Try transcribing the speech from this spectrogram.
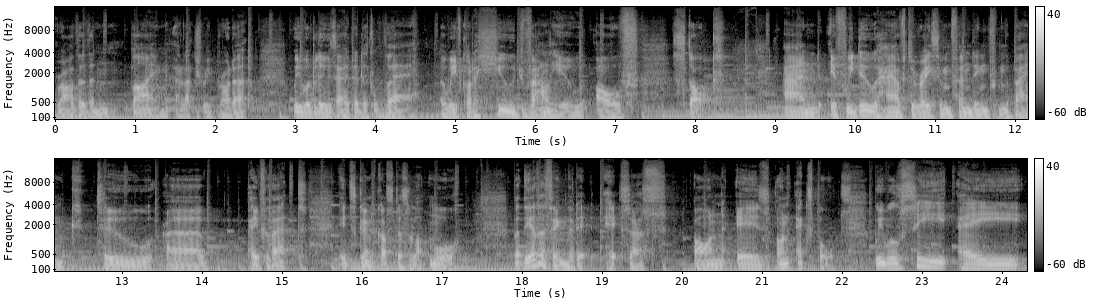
rather than buying a luxury product, we would lose out a little there. We've got a huge value of stock. And if we do have to raise some funding from the bank to uh, pay for that, it's going to cost us a lot more. But the other thing that it hits us on is on exports. We will see a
